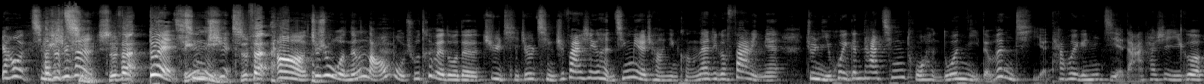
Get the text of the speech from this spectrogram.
然后请吃饭请，吃饭，对，请吃你吃饭，啊、就是我能脑补出特别多的具体，就是请吃饭是一个很亲密的场景，可能在这个饭里面，就你会跟他倾吐很多你的问题，他会给你解答，他是一个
